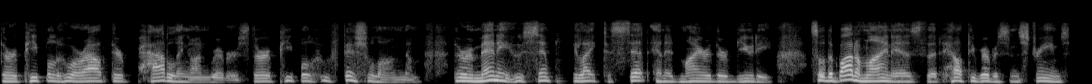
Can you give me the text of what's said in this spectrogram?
There are people who are out there paddling on rivers. There are people who fish along them. There are many who simply like to sit and admire their beauty. So the bottom line is that healthy rivers and streams,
